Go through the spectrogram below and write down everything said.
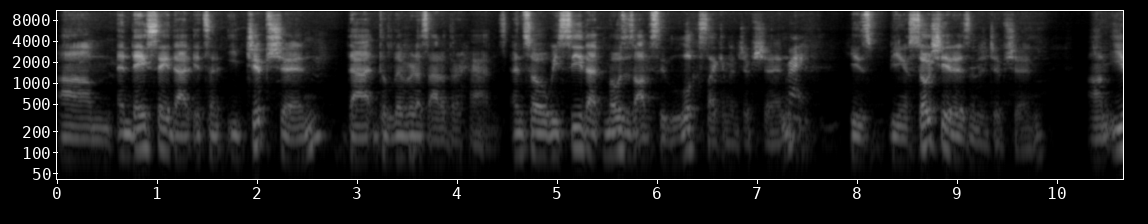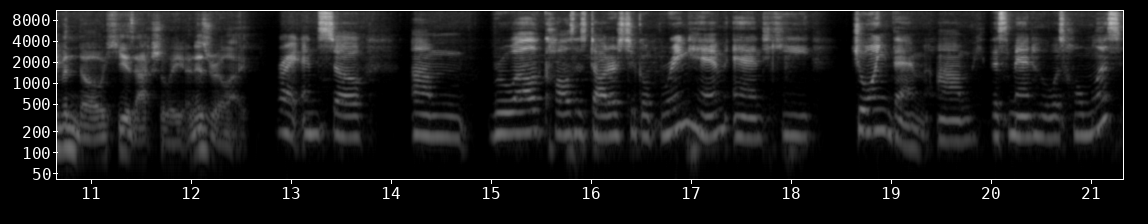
Um, and they say that it's an Egyptian that delivered us out of their hands. And so we see that Moses obviously looks like an Egyptian. Right. He's being associated as an Egyptian, um, even though he is actually an Israelite. Right. And so um, Ruel calls his daughters to go bring him, and he joined them. Um, this man who was homeless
